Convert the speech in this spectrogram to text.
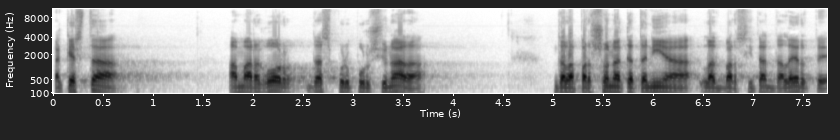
Aquesta amargor desproporcionada de la persona que tenia l'adversitat de l'ERTE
